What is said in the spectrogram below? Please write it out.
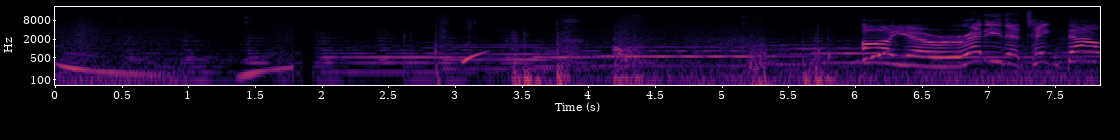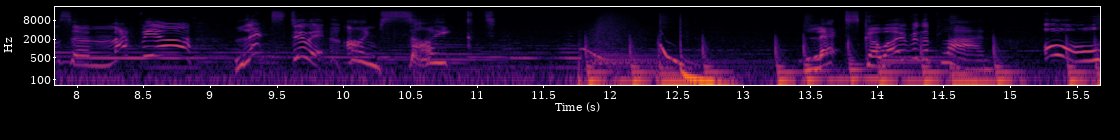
Are you ready to take down some mafia? Let's do it! I'm psyched! Let's go over the plan. All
